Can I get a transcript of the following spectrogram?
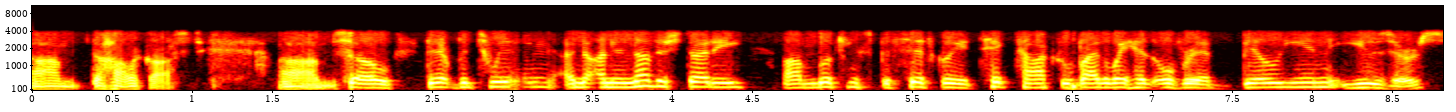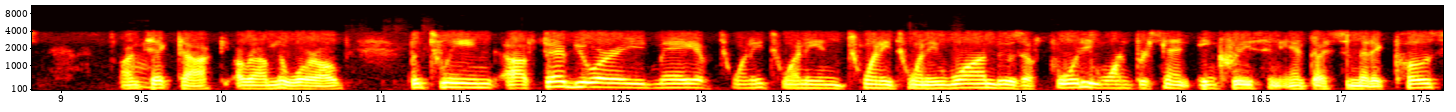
um, the Holocaust. Um, so there, between on another study um, looking specifically at TikTok, who by the way has over a billion users on TikTok around the world, between uh, February and May of 2020 and 2021, there was a 41% increase in anti-Semitic posts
